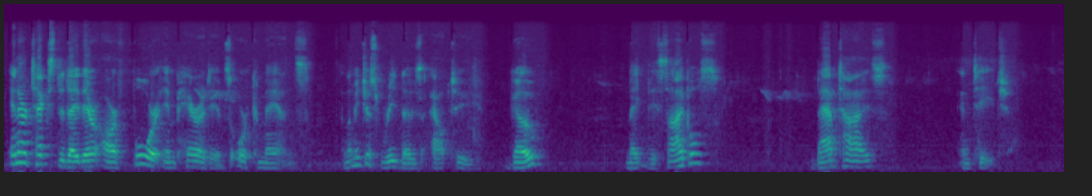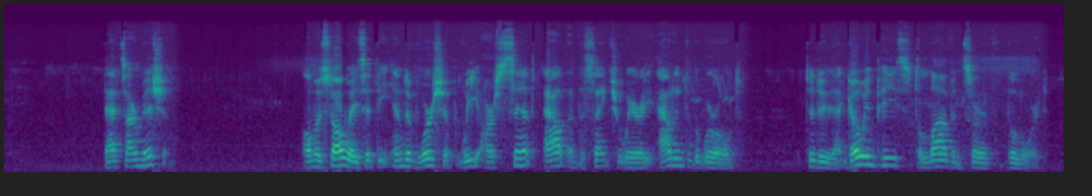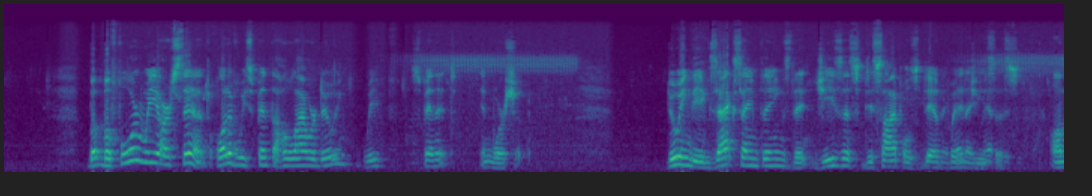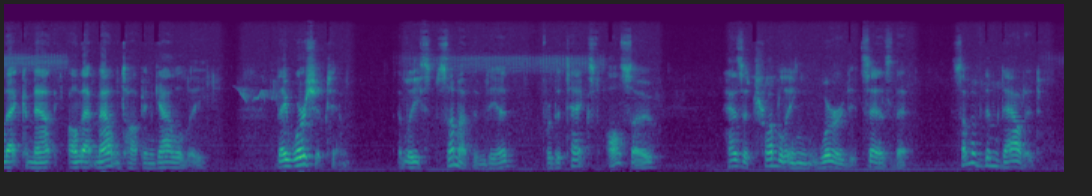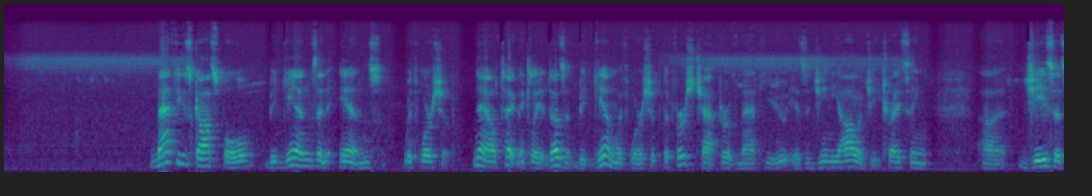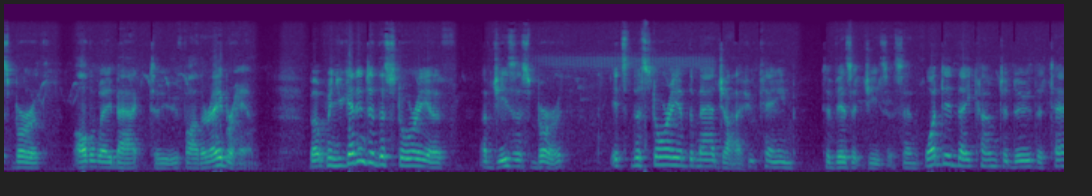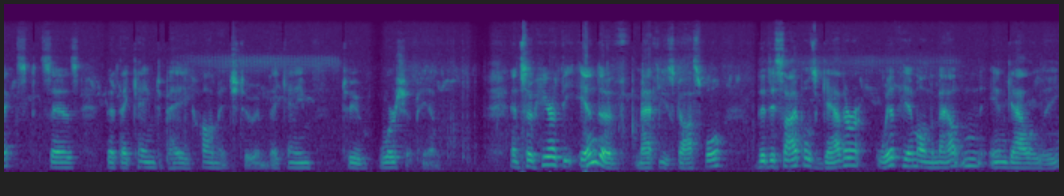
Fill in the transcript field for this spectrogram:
In our text today, there are four imperatives or commands. And let me just read those out to you. Go, make disciples, baptize, and teach. That's our mission. Almost always at the end of worship, we are sent out of the sanctuary, out into the world to do that. Go in peace to love and serve the Lord. But before we are sent, what have we spent the whole hour doing? We've spent it in worship doing the exact same things that Jesus' disciples did when they Jesus on that, on that mountaintop in Galilee. They worshiped him. At least some of them did, for the text also has a troubling word. It says that some of them doubted. Matthew's gospel begins and ends with worship. Now, technically, it doesn't begin with worship. The first chapter of Matthew is a genealogy tracing uh, Jesus' birth all the way back to Father Abraham. But when you get into the story of, of Jesus' birth, it's the story of the Magi who came to visit Jesus. And what did they come to do? The text says that they came to pay homage to him, they came to worship him. And so here at the end of Matthew's gospel, the disciples gather with him on the mountain in Galilee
